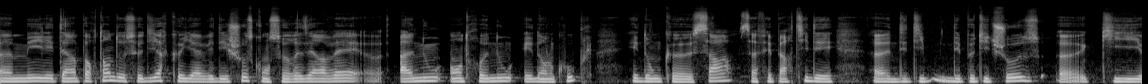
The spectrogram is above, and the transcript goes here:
Euh, mais il était important de se dire qu'il y avait des choses qu'on se réservait euh, à nous, entre nous et dans le couple. Et donc euh, ça, ça fait partie des, des, petites choses qui,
